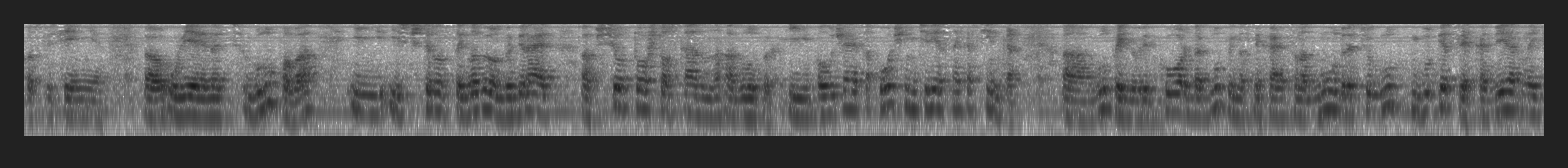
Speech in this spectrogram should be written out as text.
воскресенье э, уверенность глупого, и из 14 главы он выбирает э, все то, что сказано о глупых. И получается очень интересная картинка. Глупый говорит гордо, глупый насмехается над мудростью, глуп, глупец легковерный,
